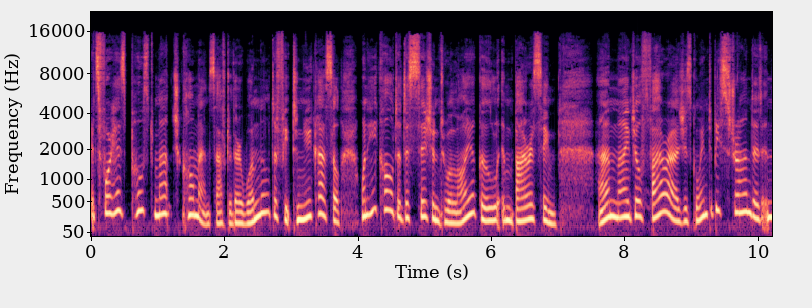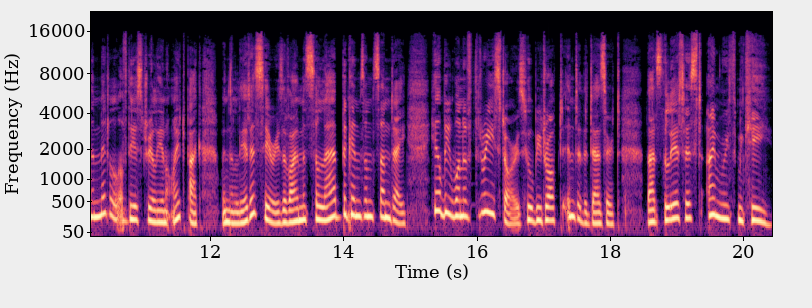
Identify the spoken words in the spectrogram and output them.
It's for his post match comments after their 1 0 defeat to Newcastle when he called a decision to allow a goal embarrassing. And Nigel Farage is going to be stranded in the middle of the Australian outback when the latest series of I'm a Celeb begins on Sunday. He'll be one of three stars who'll be dropped into the desert. That's the latest. I'm Ruth McKee.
